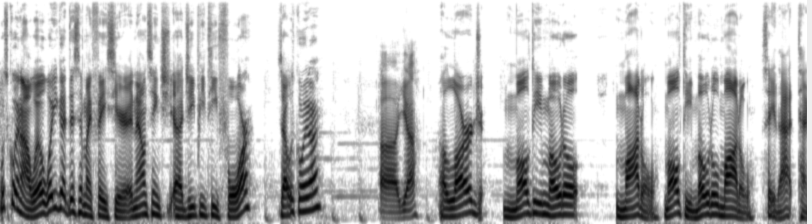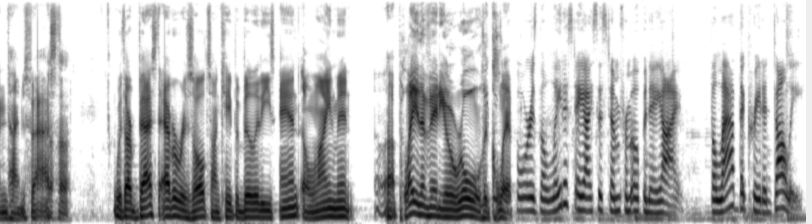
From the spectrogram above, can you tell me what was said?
What's going on, Will? What you got this in my face here? Announcing uh, GPT four? Is that what's going on? uh, yeah. a large multimodal model, multimodal model. Say that 10 times fast. With our best ever results on capabilities and alignment. Uh, play the video, roll the clip. 4 is the latest AI system from OpenAI, the lab that created DALL-E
